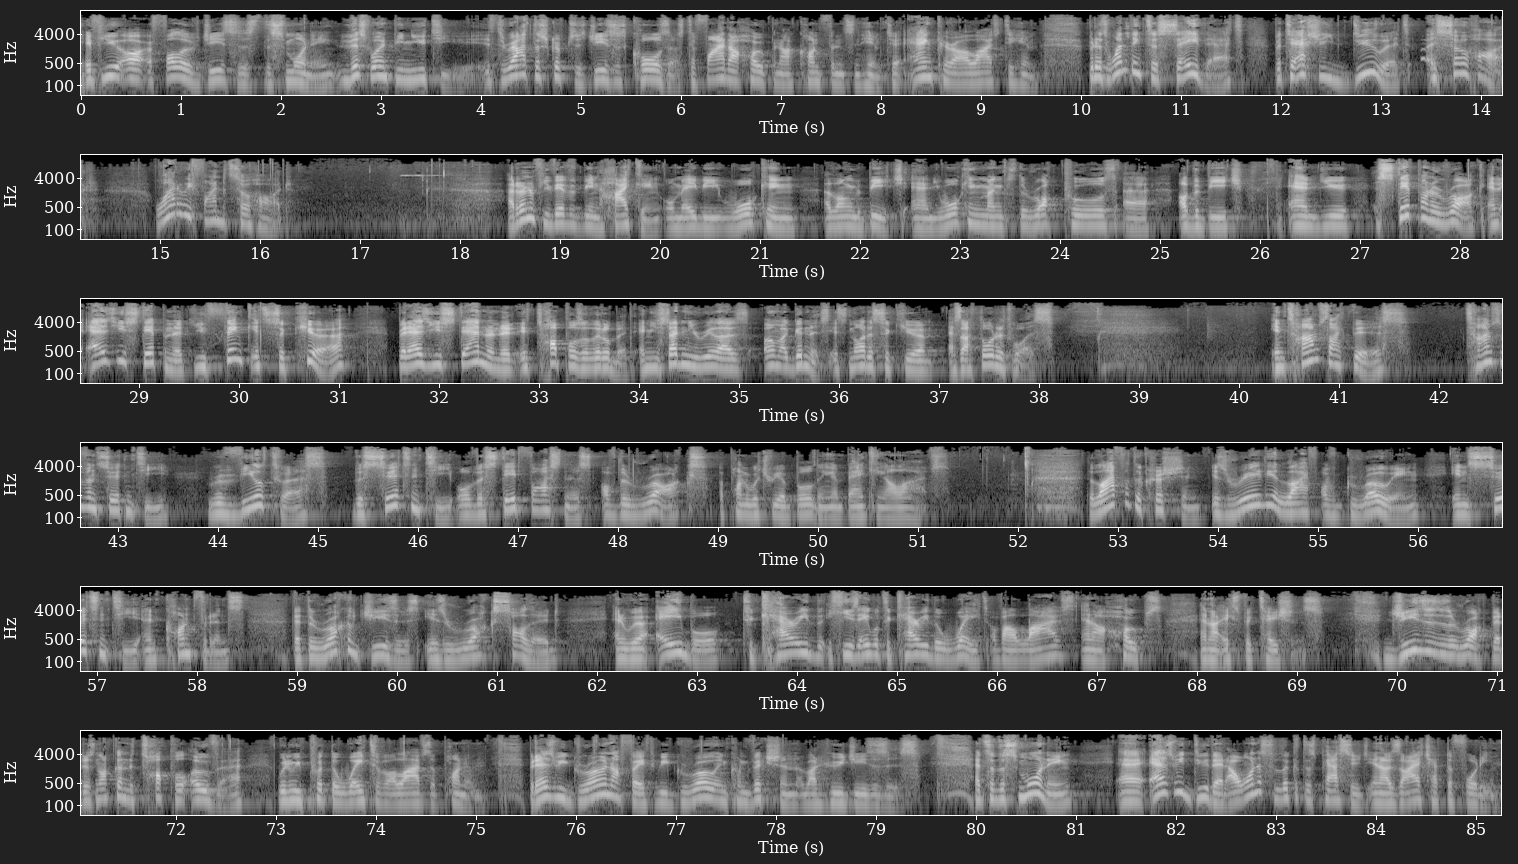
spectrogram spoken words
if you are a follower of Jesus this morning, this won't be new to you. Throughout the scriptures, Jesus calls us to find our hope and our confidence in Him, to anchor our lives to Him. But it's one thing to say that, but to actually do it is so hard. Why do we find it so hard? I don't know if you've ever been hiking or maybe walking along the beach and you're walking amongst the rock pools uh, of the beach and you step on a rock, and as you step on it, you think it's secure, but as you stand on it, it topples a little bit, and you suddenly realize, oh my goodness, it's not as secure as I thought it was. In times like this, times of uncertainty reveal to us the certainty or the steadfastness of the rocks upon which we are building and banking our lives. The life of the Christian is really a life of growing in certainty and confidence that the rock of Jesus is rock solid and we are able to carry the, he is able to carry the weight of our lives and our hopes and our expectations. Jesus is a rock that is not going to topple over when we put the weight of our lives upon him. But as we grow in our faith, we grow in conviction about who Jesus is. And so this morning, uh, as we do that, I want us to look at this passage in Isaiah chapter 40.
